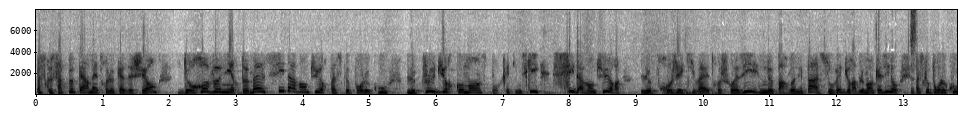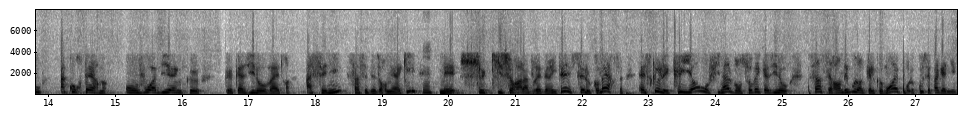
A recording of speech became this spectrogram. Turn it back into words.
parce que ça peut permettre, le cas échéant, de revenir demain si d'aventure, parce que pour le coup, le plus dur commence pour Kretinsky, si d'aventure le projet qui va être choisi ne parvenait pas à sauver durablement Casino. Parce que pour le coup, à court terme, on voit bien que, que Casino va être assaini, ça c'est désormais acquis, mm. mais ce qui sera la vraie vérité, c'est le commerce. Est-ce que les clients, au final, vont sauver Casino? Ça, c'est rendez-vous dans quelques mois et pour le coup, c'est pas gagné.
